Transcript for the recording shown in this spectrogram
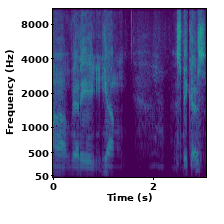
Uh, very young speakers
